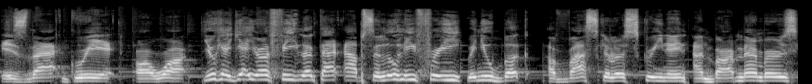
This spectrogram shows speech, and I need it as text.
Is that great or what? You can get your feet looked at absolutely free when you book a vascular screening and BARP members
